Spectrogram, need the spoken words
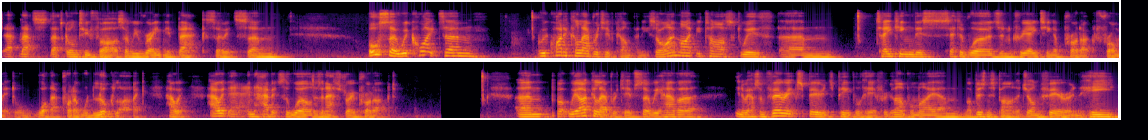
that, that's that's gone too far, so we rein it back. So it's um, also we're quite um, we're quite a collaborative company. So I might be tasked with um, taking this set of words and creating a product from it, or what that product would look like, how it how it inhabits the world as an Astro product. Um, but we are collaborative, so we have a you know we have some very experienced people here. For example, my um, my business partner John Fearon, he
